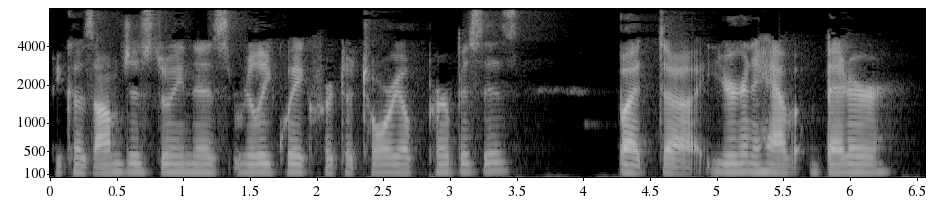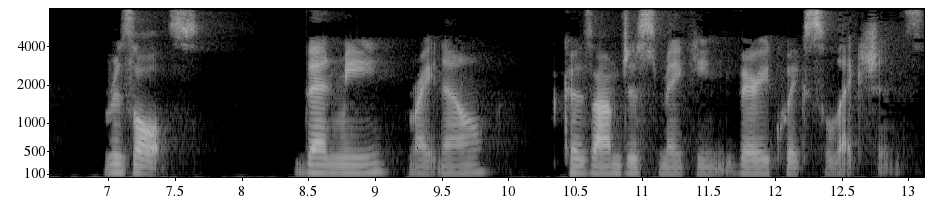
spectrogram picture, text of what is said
because I'm just doing this really quick for tutorial purposes. But uh, you're going to have better results than me right now because I'm just making very quick selections.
